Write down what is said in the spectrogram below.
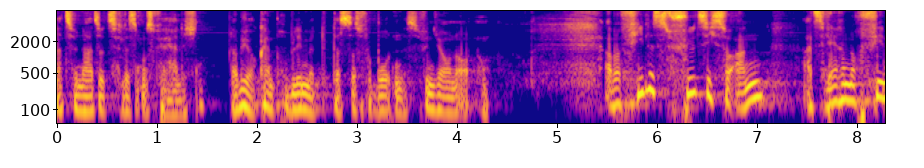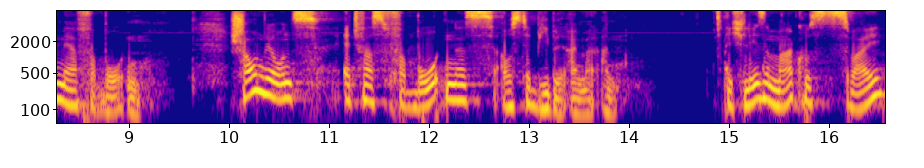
Nationalsozialismus verherrlichen. Da habe ich auch kein Problem mit, dass das verboten ist. Finde ich auch in Ordnung. Aber vieles fühlt sich so an, als wäre noch viel mehr verboten. Schauen wir uns etwas Verbotenes aus der Bibel einmal an. Ich lese Markus 2,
